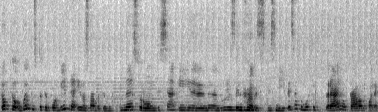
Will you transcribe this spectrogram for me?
тобто випустити повітря і розслабити губки. Не соромтеся і не дуже сильно смійтеся, тому що реально вправа коник.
